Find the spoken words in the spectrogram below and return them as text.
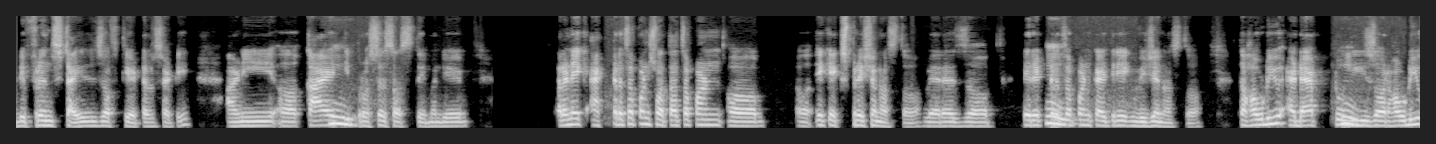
डिफरंट स्टाईल्स ऑफ थिएटरसाठी आणि काय ती प्रोसेस असते? म्हणजे कारण एक ऍक्टरचा पण स्वतःचा पण एक एक्सप्रेशन असतं वेर एज डिरेक्टरचं पण काहीतरी एक विजन असतं तर how do you adapt to these or how do you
